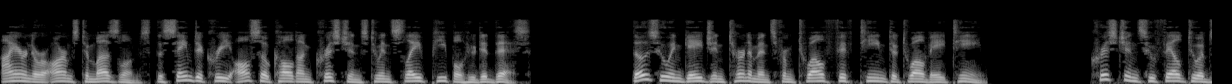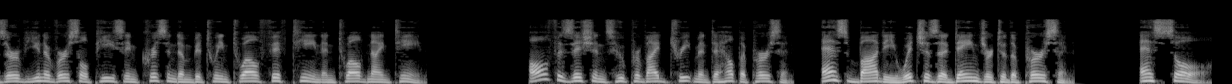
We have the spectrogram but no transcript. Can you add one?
iron or arms to Muslims the same decree also called on Christians to enslave people who did this. Those who engage in tournaments from 1215 to 1218. Christians who failed to observe universal peace in Christendom between 1215 and 1219. All physicians who provide treatment to help a person's body which is a danger to the person's soul.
